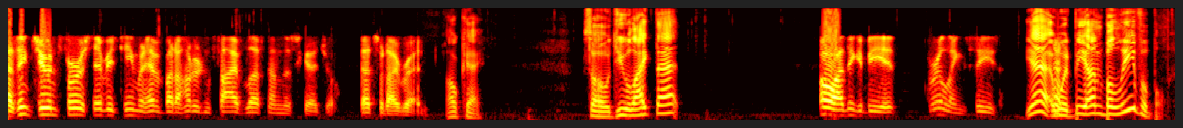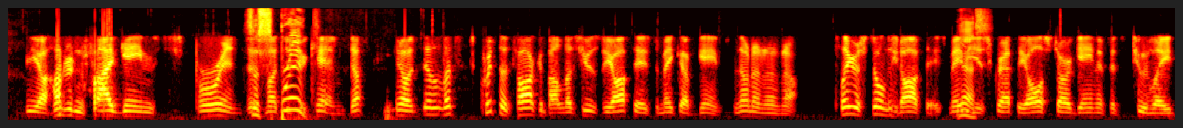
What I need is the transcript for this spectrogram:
I think June 1st, every team would have about 105 left on the schedule. That's what I read. Okay. So do you like that? Oh, I think it'd be a thrilling season. Yeah, it would be unbelievable. Be a 105 game sprint It's a as much as you can. You know, let's quit the talk about let's use the off days to make up games. No, no, no, no. Players still need off days. Maybe Yes. you scrap the All Star game if it's too late.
